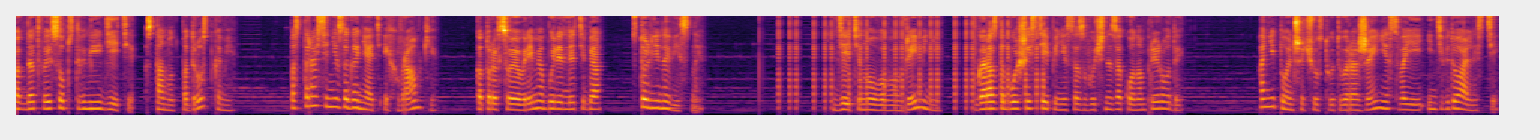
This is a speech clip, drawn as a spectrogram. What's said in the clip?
когда твои собственные дети станут подростками, постарайся не загонять их в рамки, которые в свое время были для тебя столь ненавистны. Дети нового времени в гораздо большей степени созвучны законам природы. Они тоньше чувствуют выражение своей индивидуальности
